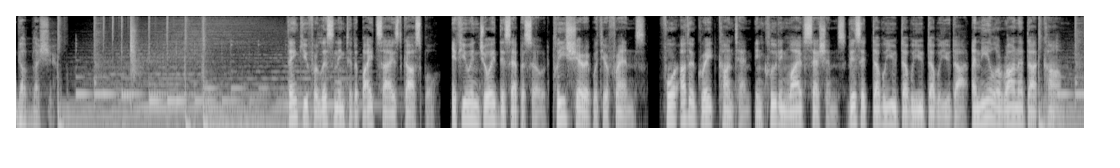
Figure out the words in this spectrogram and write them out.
God bless you. Thank you for listening to the Bite Sized Gospel. If you enjoyed this episode, please share it with your friends. For other great content, including live sessions, visit www.anilarana.com.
